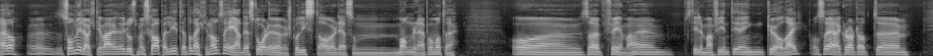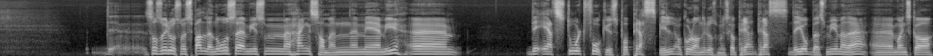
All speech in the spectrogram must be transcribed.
Nei da, eh, sånn vil det alltid være. Rosenborg skaper lite på Lerkendal, så er det, står det øverst på lista over det som mangler, på en måte. Og så Så jeg føyer meg, stiller meg fint i den køa der. Og så er det klart at eh, det, Sånn som Rosenborg spiller nå, så er det mye som henger sammen med mye. Eh, det er et stort fokus på presspill og hvordan Rosenborg skal pre presse. Det jobbes mye med det. Eh, man skal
